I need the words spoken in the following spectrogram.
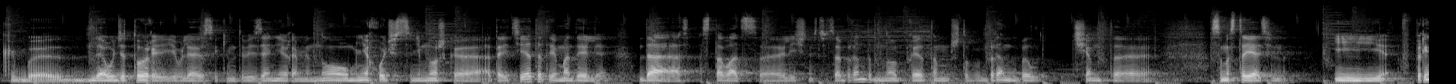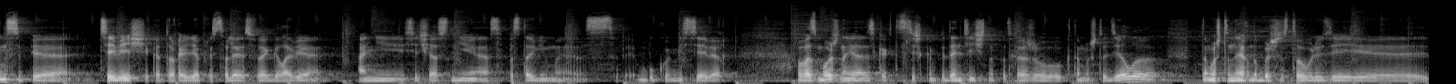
как бы для аудитории являются какими-то визионерами, но мне хочется немножко отойти от этой модели, да, оставаться личностью за брендом, но при этом, чтобы бренд был чем-то самостоятельным. И, в принципе, те вещи, которые я представляю в своей голове, они сейчас не сопоставимы с буквами «Север». Возможно, я как-то слишком педантично подхожу к тому, что делаю, потому что, наверное, большинство людей, э,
